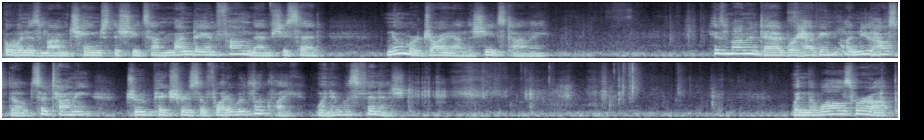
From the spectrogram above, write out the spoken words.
But when his mom changed the sheets on Monday and found them, she said, No more drawing on the sheets, Tommy. His mom and dad were having a new house built, so Tommy drew pictures of what it would look like when it was finished. When the walls were up,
